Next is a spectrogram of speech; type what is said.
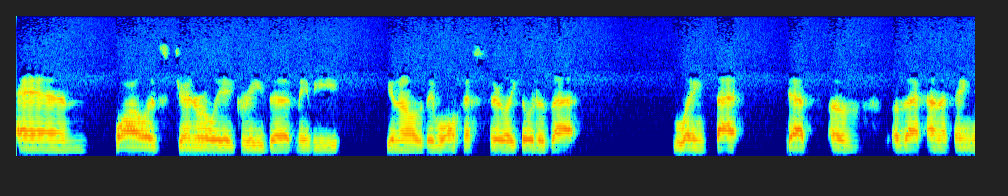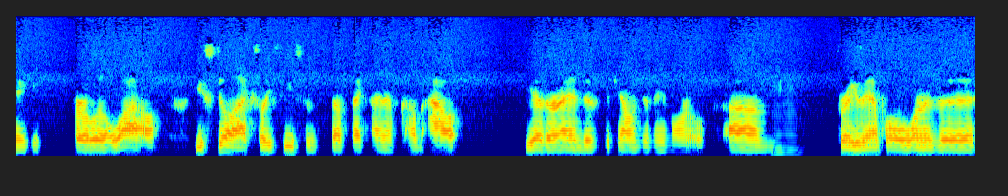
and while it's generally agreed that maybe you know they won't necessarily go to that length, that depth of of that kind of thing for a little while, you still actually see some stuff that kind of come out the other end of the challenge of the immortals. Um, For example, one of the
